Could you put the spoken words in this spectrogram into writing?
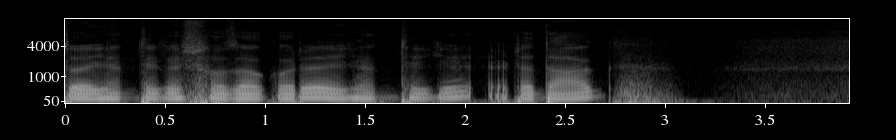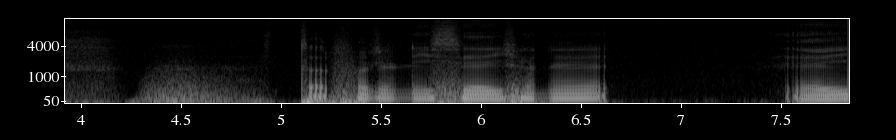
তো এখান থেকে সোজা করে এখান থেকে একটা দাগ তারপরে নিচে এইখানে এই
